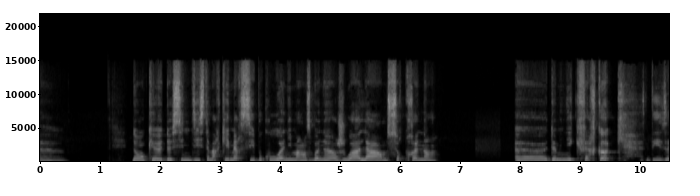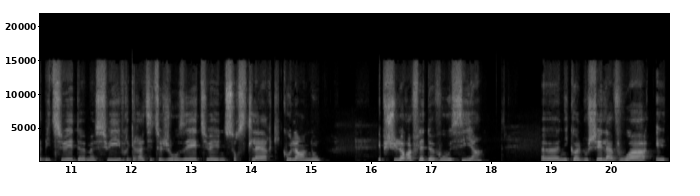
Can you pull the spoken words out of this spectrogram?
Euh, donc, euh, de Cindy, c'était marqué Merci beaucoup, un immense bonheur, joie, larmes, surprenant. Euh, Dominique Fercoq, des habitués de me suivre. Gratitude, José, tu es une source claire qui coule en nous. Et puis, je suis le reflet de vous aussi. Hein? Euh, Nicole Boucher, la voix est,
